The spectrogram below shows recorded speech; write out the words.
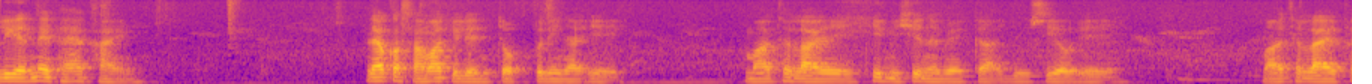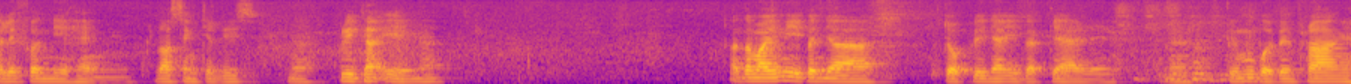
เรียนไม่แพ้ใคร แล้วก็สามารถจะเรียนจบปริญญาเอก มหาวิทยาลัยที่มีชื่อในอเมริกา UCLA มหาวิทยาลัยแคลิฟอร์เนียแห่งลอสแองเจลิสนะปริญญาเอกนะอาตมายังไมมีปัญญาจบปริญญาเอกแบบแกเลยนะถึงมาบวชเป็นพระไง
